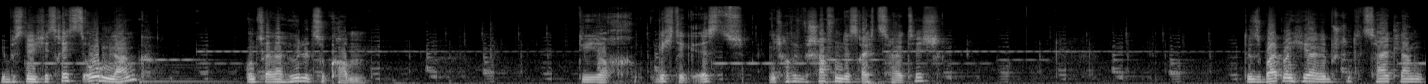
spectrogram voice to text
Wir müssen nämlich jetzt rechts oben lang, um zu einer Höhle zu kommen. Die noch wichtig ist. Ich hoffe, wir schaffen das rechtzeitig. Denn sobald man hier eine bestimmte Zeit lang...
